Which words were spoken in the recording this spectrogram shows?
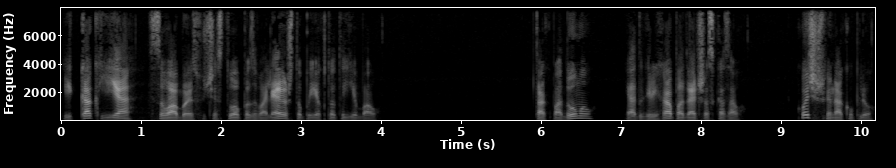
И как я, слабое существо, позволяю, чтобы ее кто-то ебал. Так подумал и от греха подальше сказал. «Хочешь, вина куплю?»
